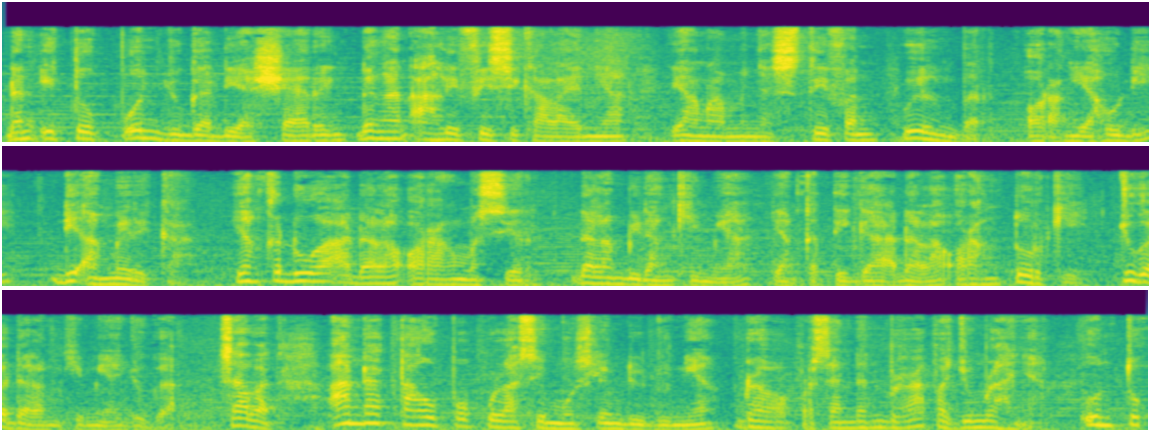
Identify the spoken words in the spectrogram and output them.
Dan itu pun juga dia sharing dengan ahli fisika lainnya yang namanya Stephen Wilbur, orang Yahudi di Amerika yang kedua adalah orang Mesir dalam bidang kimia. Yang ketiga adalah orang Turki juga dalam kimia juga. Sahabat, Anda tahu populasi muslim di dunia berapa persen dan berapa jumlahnya? Untuk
